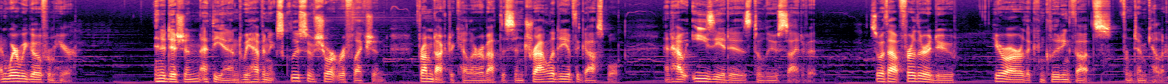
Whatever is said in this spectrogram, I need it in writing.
and where we go from here. In addition, at the end, we have an exclusive short reflection from Dr. Keller about the centrality of the gospel and how easy it is to lose sight of it. So, without further ado, here are the concluding thoughts from Tim Keller.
